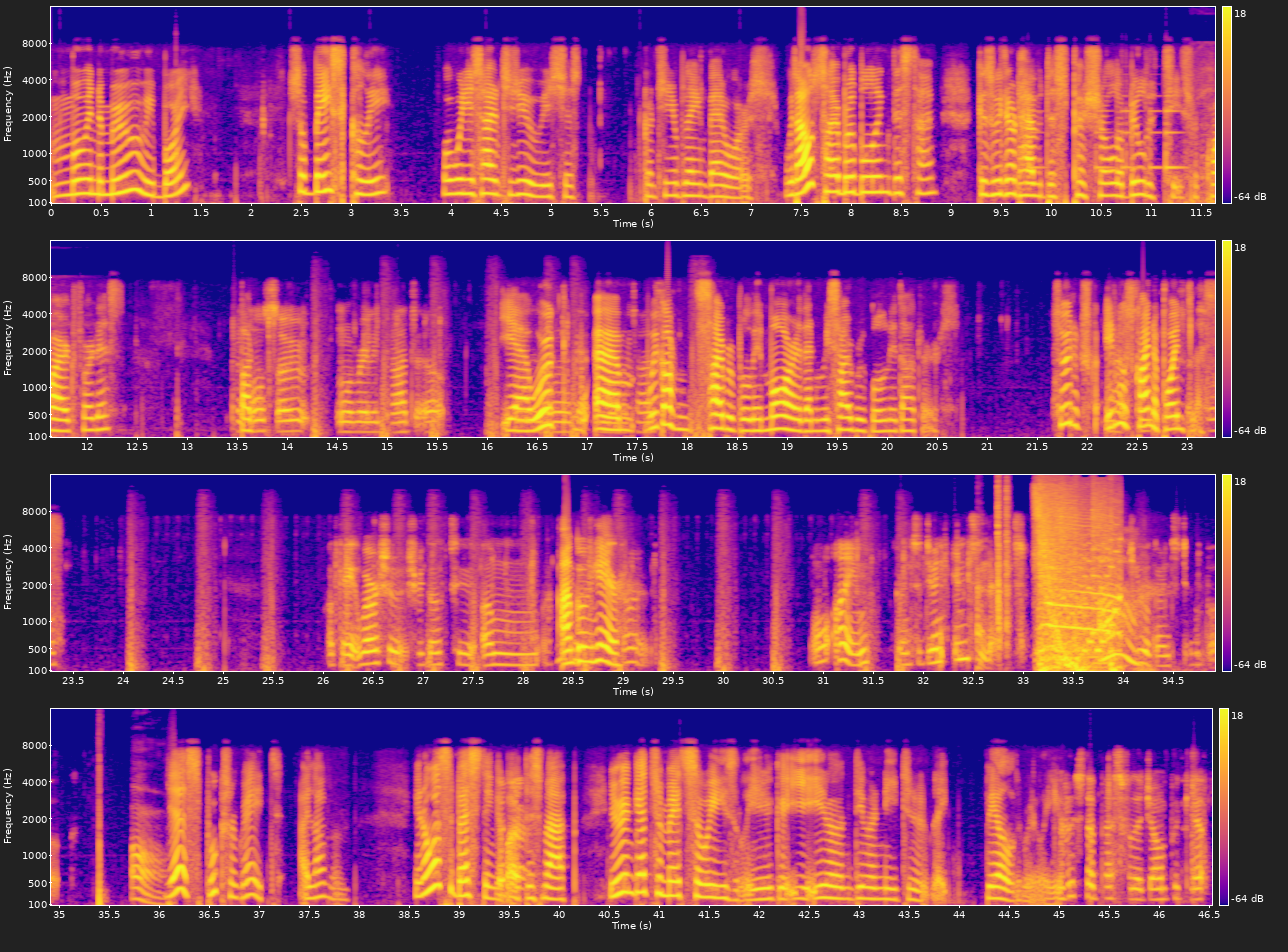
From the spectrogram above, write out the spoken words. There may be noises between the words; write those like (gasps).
moving the movie, boy. So basically, what we decided to do is just continue playing Bed Wars without cyberbullying this time, because we don't have the special abilities required for this. And But- also, we're really bad at it. Yeah, we're um we got cyberbullied more than we cyberbullied others. So it was, it Yeah, was kind of pointless. Okay, where should should we go to? Um, I think I'm going here. start. Well, I'm going to do an internet. Ah. You are going to do a book. Oh. Yes, books are great. I love them. You know what's the best thing about Yeah. this map? You can get to mid so easily. You get, you, you don't even need to like build really. You it's the best for the jumper kit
